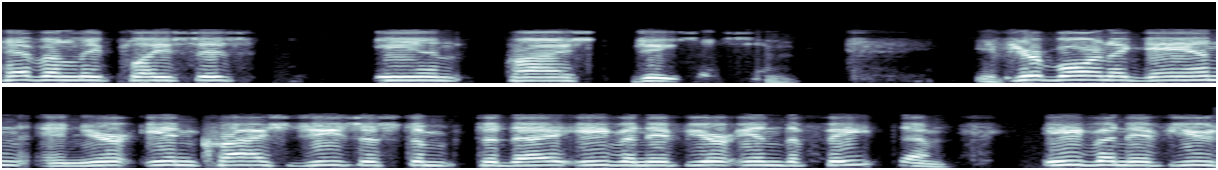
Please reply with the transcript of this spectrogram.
heavenly places in Christ Jesus. If you're born again and you're in Christ Jesus today, even if you're in the feet, even if you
